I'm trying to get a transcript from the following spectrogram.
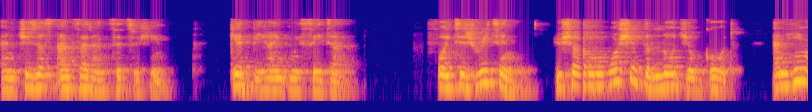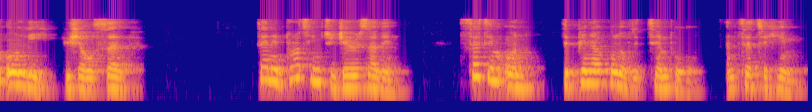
And Jesus answered and said to him, Get behind me, Satan. For it is written, You shall worship the Lord your God, and him only you shall serve. Then he brought him to Jerusalem set him on the pinnacle of the temple, and said to him,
